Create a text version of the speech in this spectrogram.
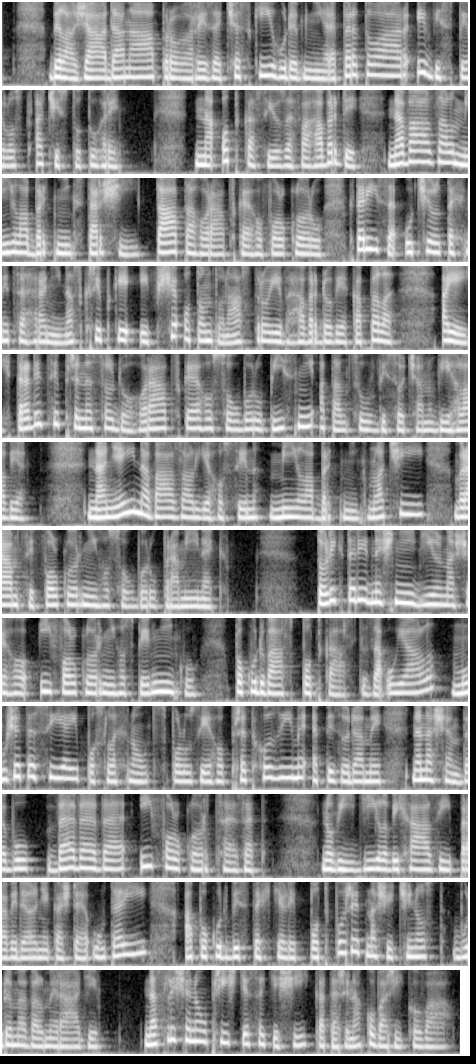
Byla žádaná pro ryze český hudební repertoár i vyspělost a čistotu hry. Na odkaz Josefa Havrdy navázal Míla Brtník starší, táta horáckého folkloru, který se učil technice hraní na skřipky i vše o tomto nástroji v Havrdově kapele a jejich tradici přenesl do horáckého souboru písní a tanců Vysočan v Jihlavě. Na něj navázal jeho syn Míla Brtník mladší v rámci folklorního souboru Pramínek. Tolik tedy dnešní díl našeho i folklorního zpěvníku. Pokud vás podcast zaujal, můžete si jej poslechnout spolu s jeho předchozími epizodami na našem webu www.ifolklor.cz. Nový díl vychází pravidelně každé úterý a pokud byste chtěli podpořit naši činnost, budeme velmi rádi. Naslyšenou příště se těší Kateřina Kovaříková.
